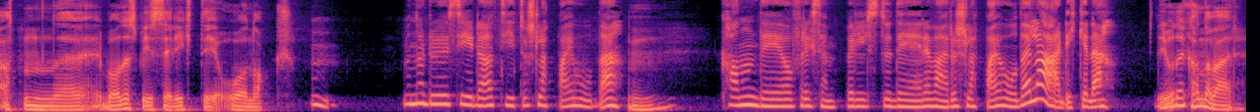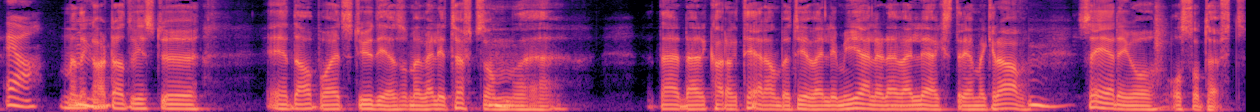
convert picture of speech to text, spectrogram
At en eh, både spiser riktig og nok. Men når du sier da tid til å slappe av i hodet, kan det å f.eks. studere være å slappe av i hodet, eller er det ikke det? Jo, det kan det være. Ja. Men det er klart at hvis du er da på et studie som er veldig tøft, som mm. der, der karakterene betyr veldig mye, eller det er veldig ekstreme krav, så er det jo også tøft.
